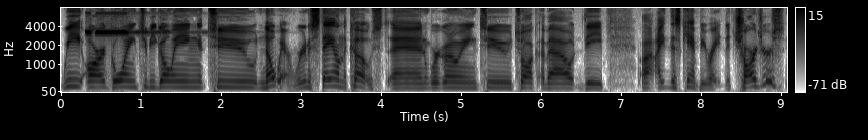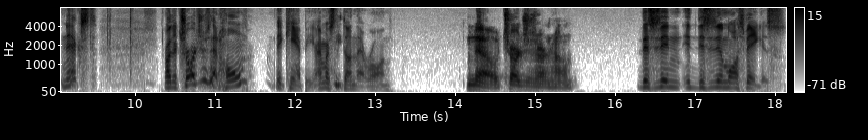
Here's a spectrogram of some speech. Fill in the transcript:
We are going to be going to nowhere. We're going to stay on the coast, and we're going to talk about the. Uh, I, this can't be right. The Chargers next. Are the Chargers at home? They can't be. I must have done that wrong. No, Chargers aren't home This is in. This is in Las Vegas.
